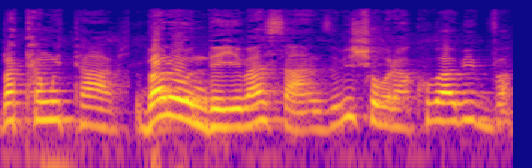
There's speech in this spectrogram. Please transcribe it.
batanywa itabi barondeye basanze bishobora kuba biva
